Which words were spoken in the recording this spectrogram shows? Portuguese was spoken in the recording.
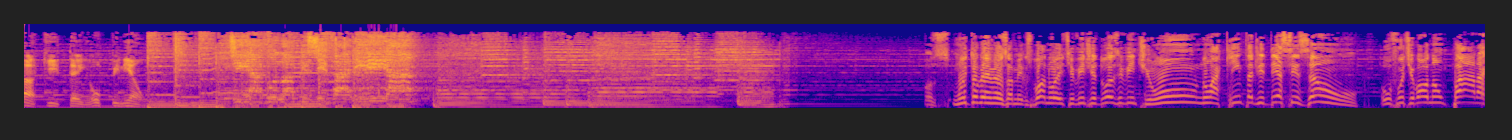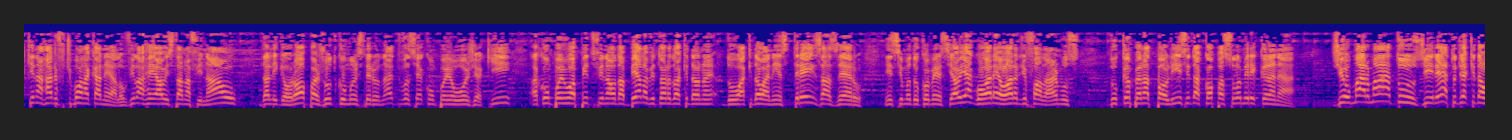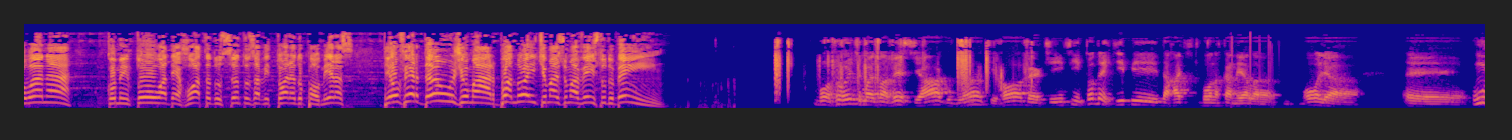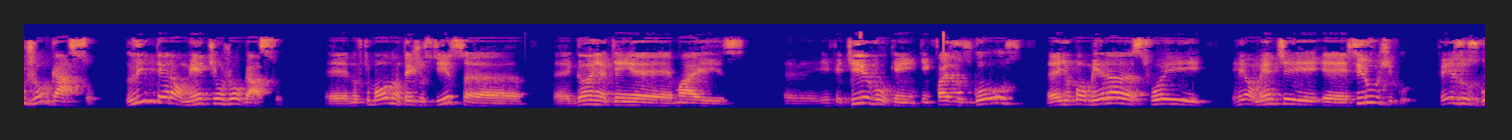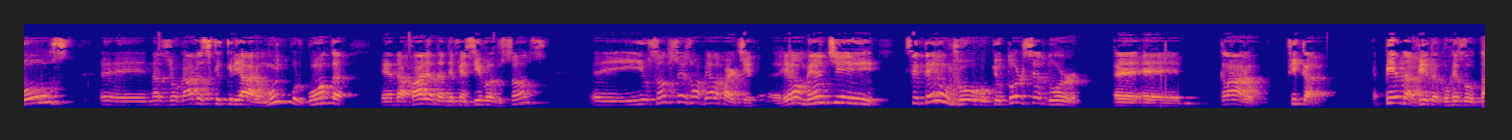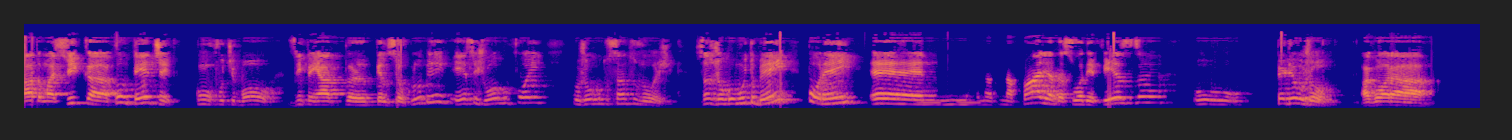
Aqui tem opinião. Tiago Lopes de Faria. Muito bem, meus amigos. Boa noite. 22 e 21, numa quinta de decisão. O futebol não para aqui na Rádio Futebol na Canela. O Vila Real está na final da Liga Europa, junto com o Manchester United. Você acompanhou hoje aqui. Acompanhou o apito final da bela vitória do, Aquidauana, do Aquidauanense 3 a 0 em cima do comercial. E agora é hora de falarmos do Campeonato Paulista e da Copa Sul-Americana. Gilmar Matos, direto de Aquidauana, comentou a derrota do Santos, a vitória do Palmeiras. Deu verdão, Gilmar. Boa noite mais uma vez, tudo bem? Boa noite mais uma vez, Thiago, Blanc, Robert, enfim, toda a equipe da Rádio Futebol na Canela. Olha, é, um jogaço, literalmente um jogaço. É, no futebol não tem justiça, é, ganha quem é mais é, efetivo, quem, quem faz os gols, né? e o Palmeiras foi realmente é, cirúrgico, fez os gols é, nas jogadas que criaram, muito por conta é, da falha da defensiva do Santos. É, e o Santos fez uma bela partida. Realmente, se tem um jogo que o torcedor, é, claro, fica pé da vida com o resultado, mas fica contente com o futebol desempenhado por, pelo seu clube, esse jogo foi o jogo do Santos hoje. O Santos jogou muito bem, porém, é, na, na falha da sua defesa, o, perdeu o jogo. Agora,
